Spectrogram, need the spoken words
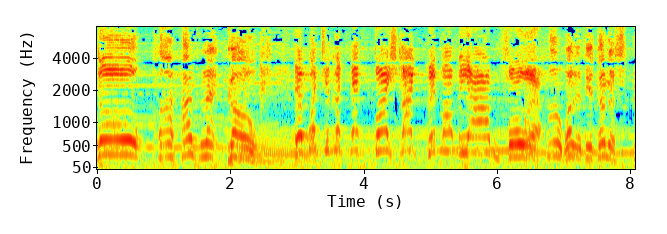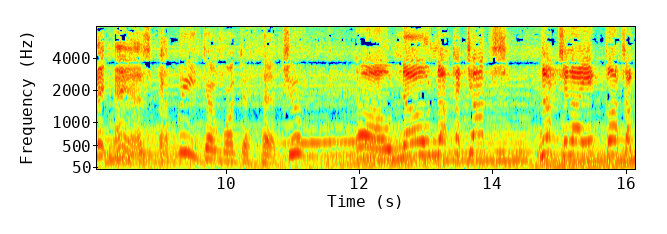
go. I have let go. Then what you got that voice-like grip on me arm for? Oh, well, if you're going to split hairs. uh, We don't want to hurt you. Oh, no, knocker chops. Not till I hit bottom.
